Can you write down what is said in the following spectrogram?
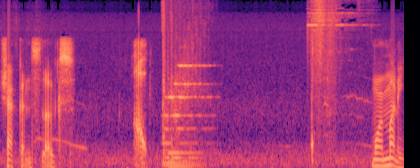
Shotgun slugs. More money.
